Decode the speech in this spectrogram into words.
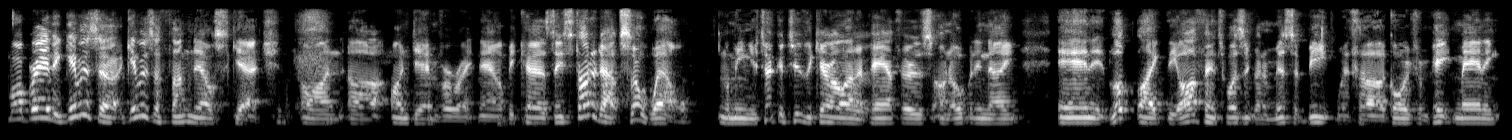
Well, Brandon, give us a give us a thumbnail sketch on uh, on Denver right now because they started out so well. I mean, you took it to the Carolina Panthers on opening night, and it looked like the offense wasn't going to miss a beat with uh, going from Peyton Manning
